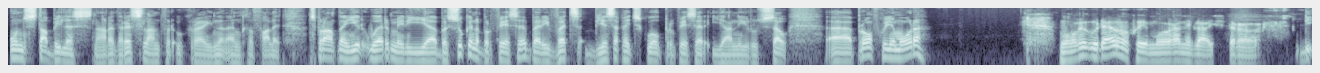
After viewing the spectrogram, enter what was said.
onstabiel is nadat Rusland vir Oekraïne ingeval het. Ons praat nou hieroor met die uh, besoekende professor by die Wits Besigheidsskool professor Janie Rousseau. Uh prof, goeiemôre. Môre Oudo en goeiemôre aan die luisteraars. Die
